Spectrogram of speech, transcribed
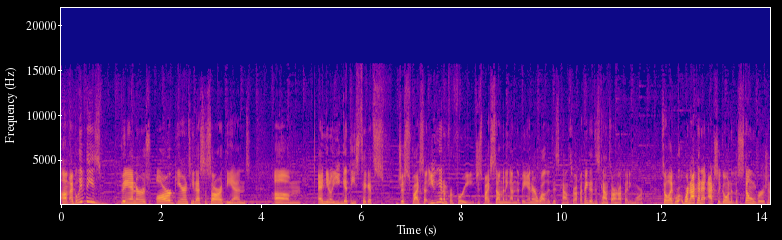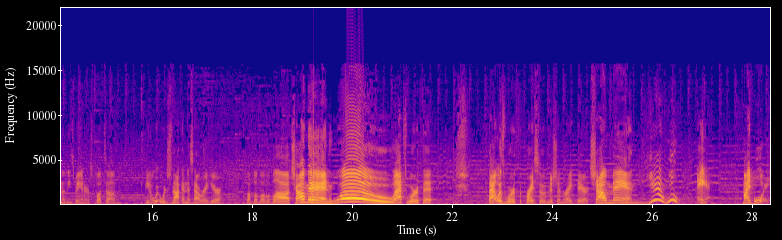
Um, I believe these banners are guaranteed SSR at the end. Um, and, you know, you can get these tickets just by... You can get them for free just by summoning on the banner while the discounts are up. I think the discounts aren't up anymore. So, like, we're, we're not going to actually go into the stone version of these banners, but, um, you know, we're, we're just knocking this out right here. Blah, blah, blah, blah, blah. Chow Man! Whoa! That's worth it. That was worth the price of admission right there. Chow Man! Yeah, woo! Man! My boy,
